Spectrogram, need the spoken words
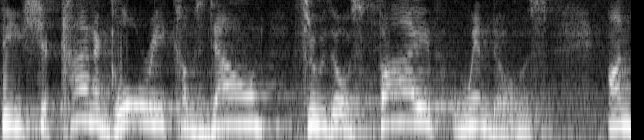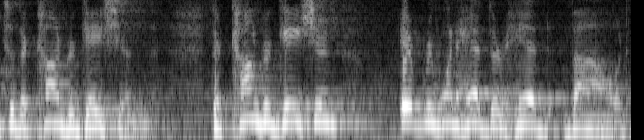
The Shekinah glory comes down through those five windows unto the congregation. The congregation Everyone had their head bowed.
